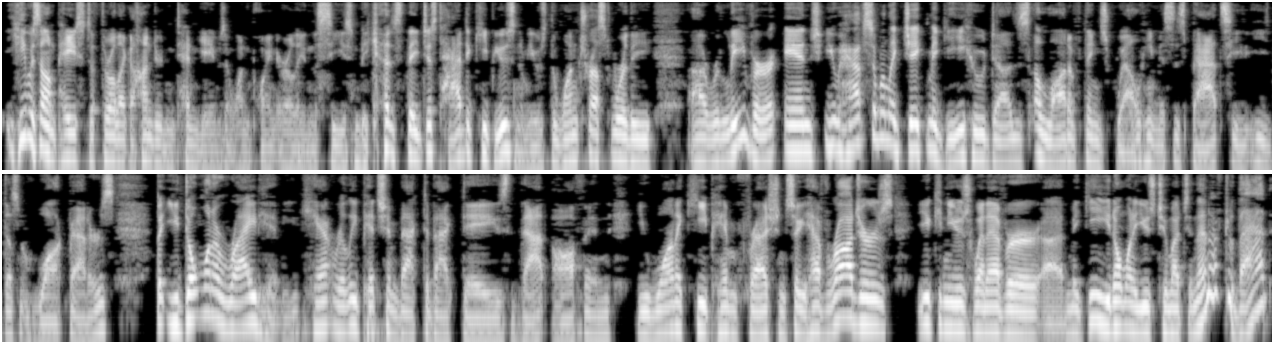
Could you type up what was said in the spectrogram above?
he was on pace to throw like 110 games at one point early in the season because they just had to keep using him. He was the one trustworthy uh, reliever. And you have someone like Jake McGee who does a lot of things well. He misses bats. He, he doesn't walk batters, but you don't want to ride him. You can't really pitch him back to back days that often. You want to keep him fresh. And so you have Rogers you can use whenever, uh, McGee you don't want to use too much. And then after that,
